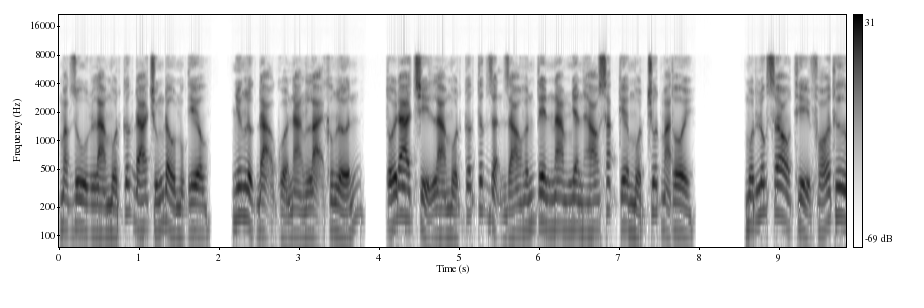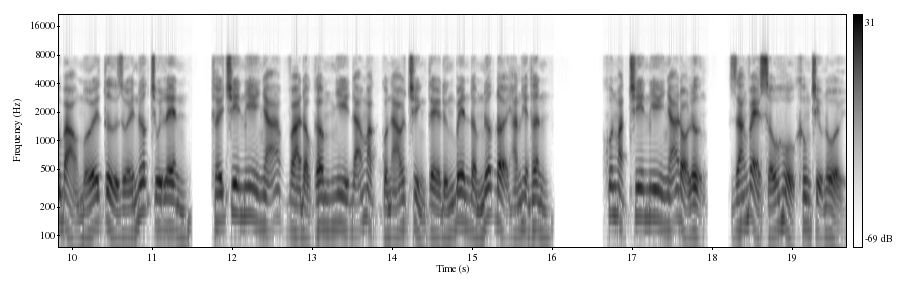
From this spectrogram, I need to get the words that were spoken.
mặc dù là một cước đá trúng đầu mục tiêu, nhưng lực đạo của nàng lại không lớn, tối đa chỉ là một cước tức giận giáo huấn tên nam nhân háo sắc kia một chút mà thôi. Một lúc sau thì Phó Thư Bảo mới từ dưới nước chui lên, thấy Chi Ni Nhã và Độc Gâm Nhi đã mặc quần áo chỉnh tề đứng bên đầm nước đợi hắn hiện thân. Khuôn mặt Chi Ni Nhã đỏ lựng, dáng vẻ xấu hổ không chịu nổi.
